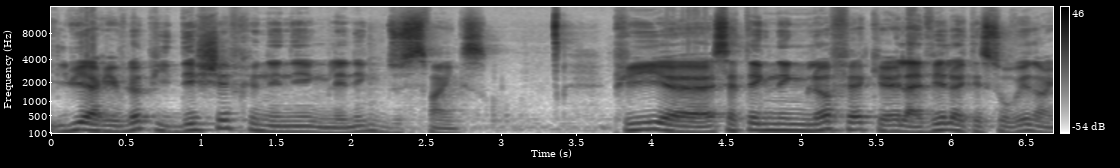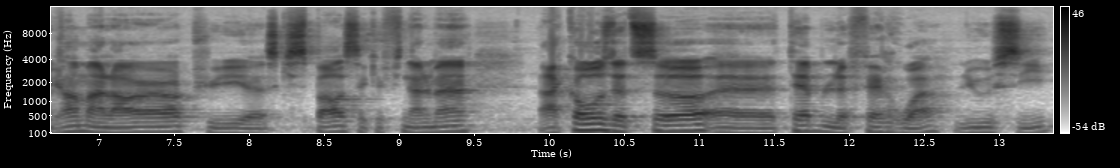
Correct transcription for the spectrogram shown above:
lui arrive là, puis il déchiffre une énigme, l'énigme du Sphinx. Puis cette énigme-là fait que la ville a été sauvée d'un grand malheur. Puis ce qui se passe, c'est que finalement, à cause de ça, Theb le fait roi, lui aussi.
